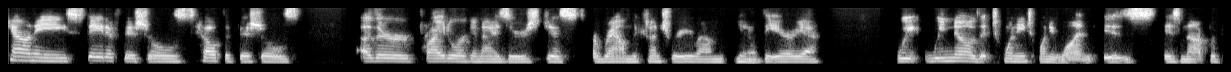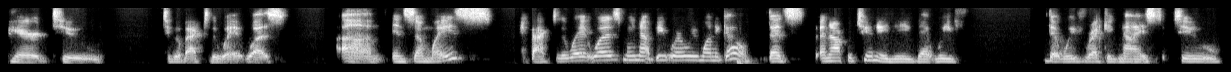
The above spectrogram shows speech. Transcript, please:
county, state officials, health officials, other pride organizers just around the country, around you know the area. We we know that 2021 is is not prepared to to go back to the way it was. Um, in some ways, back to the way it was may not be where we want to go. That's an opportunity that we've that we've recognized to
